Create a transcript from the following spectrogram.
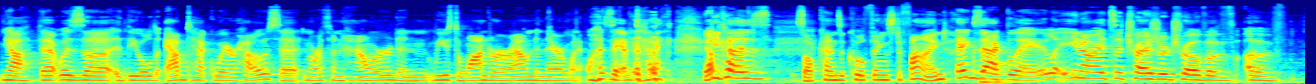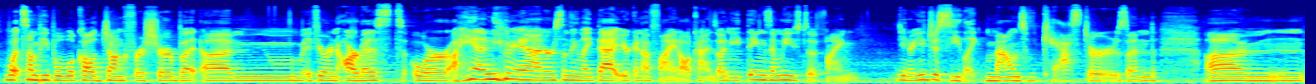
Yeah, that was uh, the old Abtech warehouse at North and Howard, and we used to wander around in there when it was Abtech Yep. because it's all kinds of cool things to find. exactly, like, you know, it's a treasure trove of of what some people will call junk for sure. But um, if you're an artist or a handyman or something like that, you're gonna find all kinds of neat things. And we used to find, you know, you just see like mounds of casters and um,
